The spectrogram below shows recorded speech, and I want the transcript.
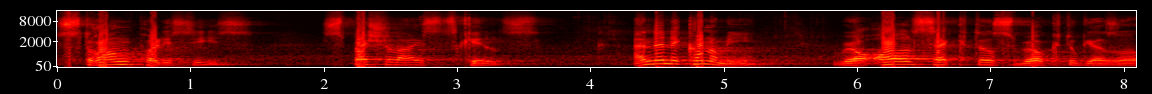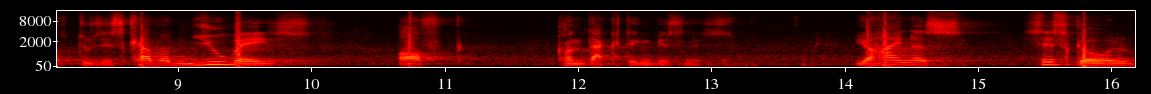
strong policies, specialized skills, and an economy where all sectors work together to discover new ways of conducting business. Your Highness, this goal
